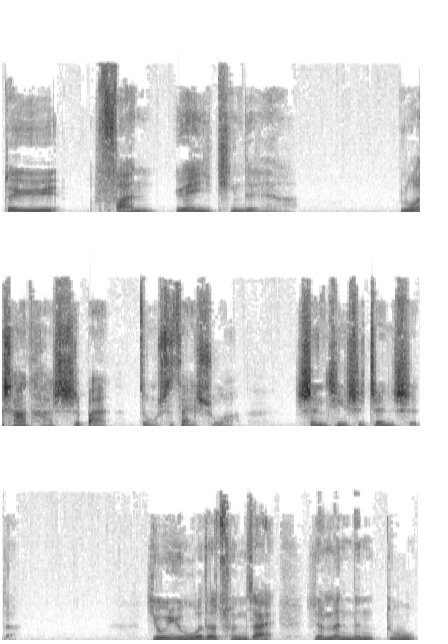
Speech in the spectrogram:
对于凡愿意听的人啊，罗莎塔石板总是在说。圣经是真实的。由于我的存在，人们能读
